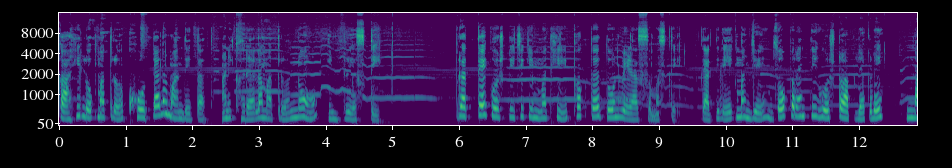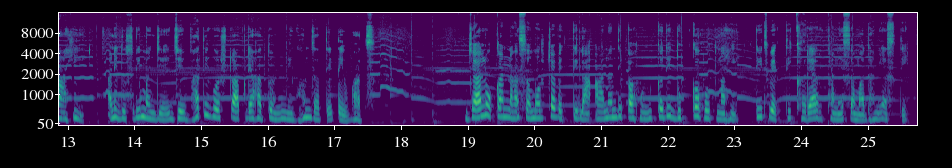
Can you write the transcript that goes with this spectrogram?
काही लोक मात्र खोट्याला मान देतात आणि खऱ्याला मात्र नो एंट्री असते. प्रत्येक गोष्टीची किंमत ही फक्त दोन वेळा समजते. त्यातील एक म्हणजे जोपर्यंत ती गोष्ट आपल्याकडे नाही आणि दुसरी म्हणजे जेव्हा ती गोष्ट आपल्या हातून निघून जाते तेव्हाच. ज्या लोकांना समोरच्या व्यक्तीला आनंदी पाहून कधी दुःख होत नाही तीच व्यक्ती खऱ्या अर्थाने समाधानी असते.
